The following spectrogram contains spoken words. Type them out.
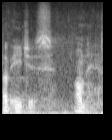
of ages. Amen.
